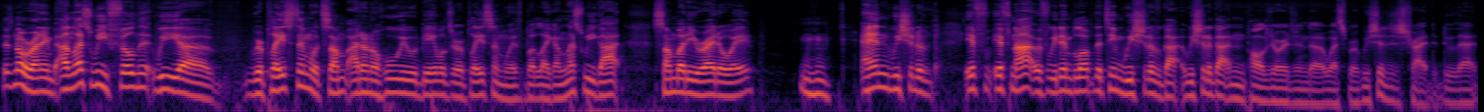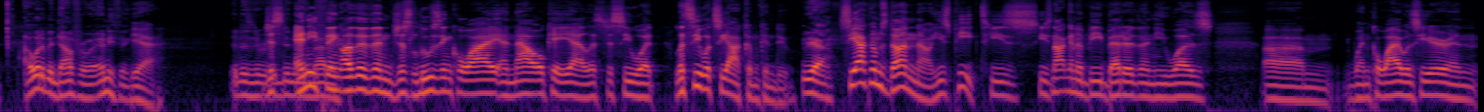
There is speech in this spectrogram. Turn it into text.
There's no running unless we filled it. We uh replaced him with some. I don't know who we would be able to replace him with, but like unless we got somebody right away, Mm-hmm. and we should have. If if not, if we didn't blow up the team, we should have got. We should have gotten Paul George and uh, Westbrook. We should have just tried to do that. I would have been down for anything. Yeah, It doesn't just didn't anything matter. other than just losing Kawhi and now okay, yeah. Let's just see what let's see what Siakam can do. Yeah. Siakam's done now. He's peaked. He's he's not gonna be better than he was um, when Kawhi was here, and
